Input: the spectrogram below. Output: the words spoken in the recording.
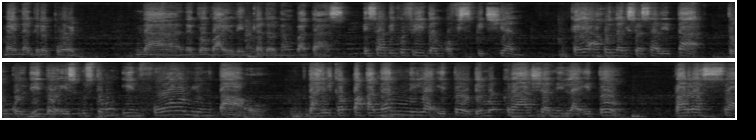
may nag-report na nagva-violate ka daw ng batas. Eh sabi ko freedom of speech yan. Kaya ako nagsasalita tungkol dito is gusto kong inform yung tao dahil kapakanan nila ito, demokrasya nila ito para sa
